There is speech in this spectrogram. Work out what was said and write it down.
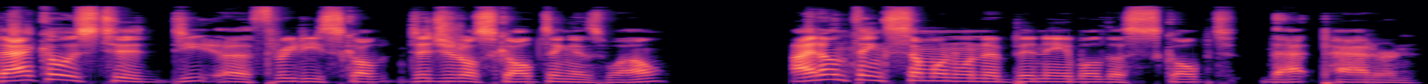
that goes to D, uh, 3D sculpt, digital sculpting as well. I don't think someone would have been able to sculpt that pattern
